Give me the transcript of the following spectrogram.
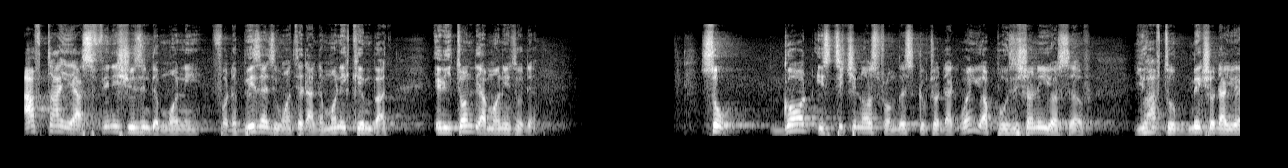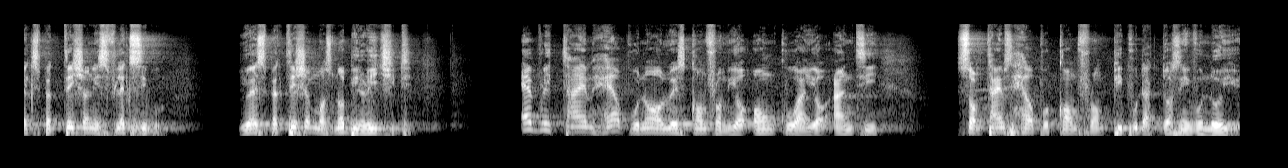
After he has finished using the money for the business he wanted and the money came back, he returned their money to them. So, God is teaching us from this scripture that when you are positioning yourself, you have to make sure that your expectation is flexible. Your expectation must not be rigid. Every time, help will not always come from your uncle and your auntie. Sometimes help will come from people that doesn't even know you.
